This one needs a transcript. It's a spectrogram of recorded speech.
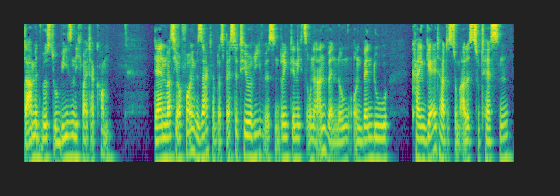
damit wirst du wesentlich weiter kommen. Denn was ich auch vorhin gesagt habe, das beste Theoriewissen bringt dir nichts ohne Anwendung. Und wenn du kein Geld hattest, um alles zu testen,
